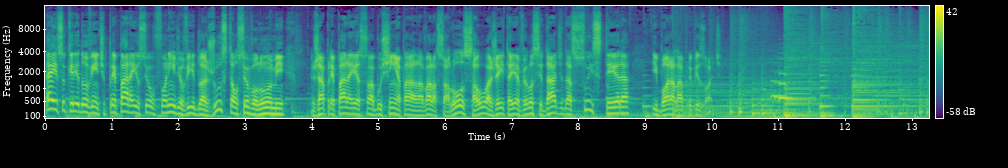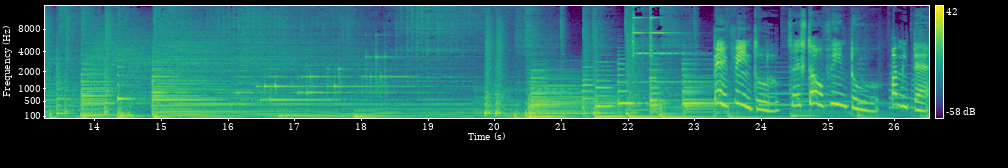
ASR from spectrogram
É isso, querido ouvinte. Prepara aí o seu foninho de ouvido, ajusta o seu volume, já prepara aí a sua buchinha para lavar a sua louça ou ajeita aí a velocidade da sua esteira e bora lá pro episódio. ouvindo? Você está ouvindo? Pamité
